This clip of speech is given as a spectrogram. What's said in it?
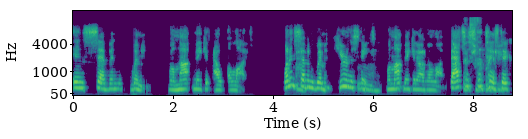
in seven women will not make it out alive. One in mm. seven women here in the States mm. will not make it out alive. That's, That's a statistic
